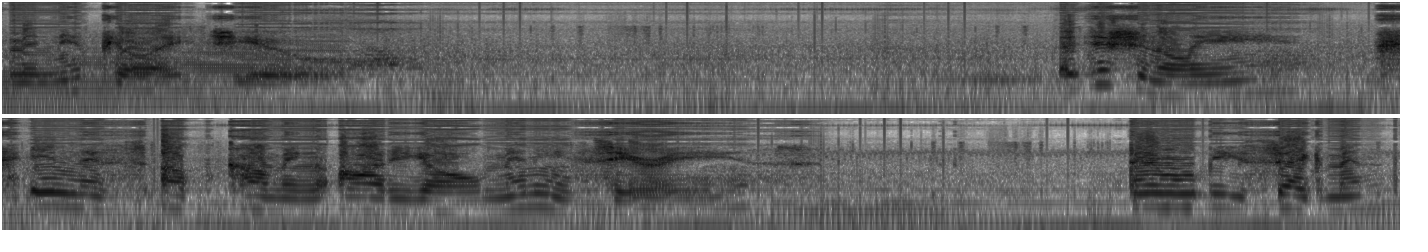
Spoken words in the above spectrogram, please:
manipulate you. Additionally, in this upcoming audio mini-series, be segments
